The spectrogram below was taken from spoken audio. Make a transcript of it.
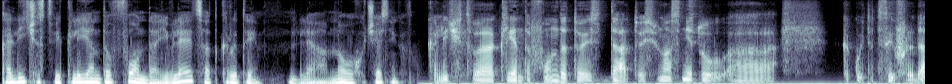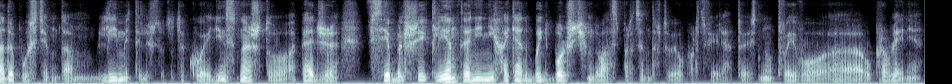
количестве клиентов фонда является открытой для новых участников? Количество клиентов фонда, то есть да, то есть у нас нету э, какой-то цифры, да, допустим, там лимит или что-то такое. Единственное, что, опять же, все большие клиенты, они не хотят быть больше, чем 20% твоего портфеля, то есть, ну, твоего э, управления.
